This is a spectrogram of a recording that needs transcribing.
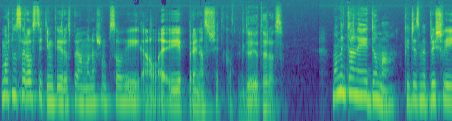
Možno sa rozcítim, keď rozprávam o našom psovi, ale je pre nás všetko. Kde je teraz? Momentálne je doma, keďže sme prišli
